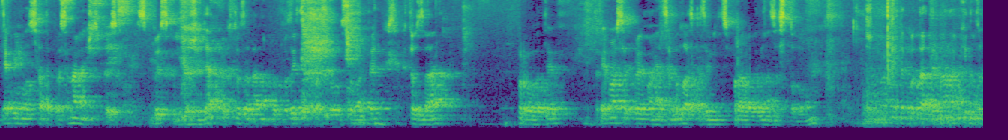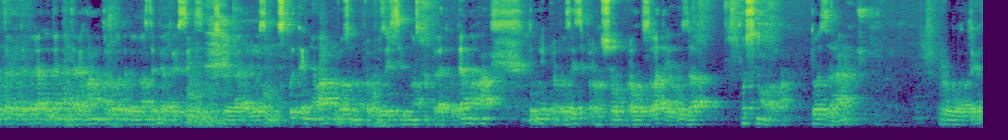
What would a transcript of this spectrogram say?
Як ви голосувати персонально чи списком? Списком дуже дякую. Хто за дану пропозицію, прошу голосувати. Хто за? Проти? Тримався, приймається. Будь ласка, займіть справи нас за столом. Шановні депутати, нам необхідно затвердити порядок денний та регламент роботи 95-ї сесії міської ради 8 скликання. Вам роздано пропозиції відносно порядку денного, тому є пропозиція проголосу- проголосувати його за основу. Хто за? Проти?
